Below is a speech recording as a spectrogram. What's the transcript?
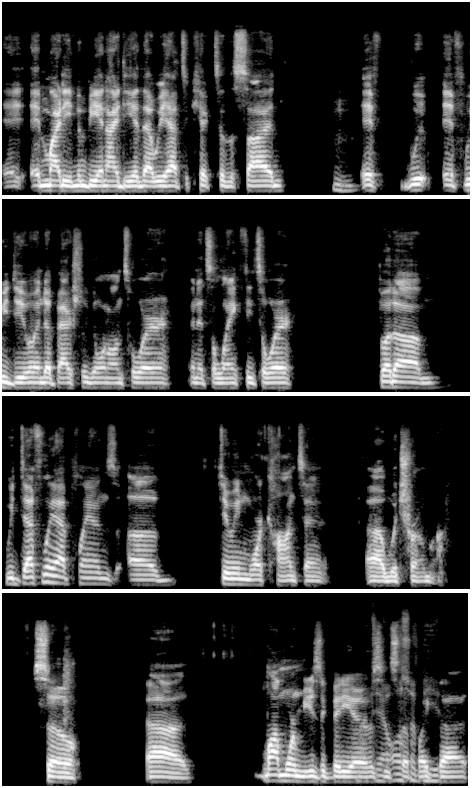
it, it might even be an idea that we have to kick to the side Mhm. if we if we do end up actually going on tour and it's a lengthy tour but um we definitely have plans of doing more content uh with Troma so uh a lot more music videos and stuff like be- that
